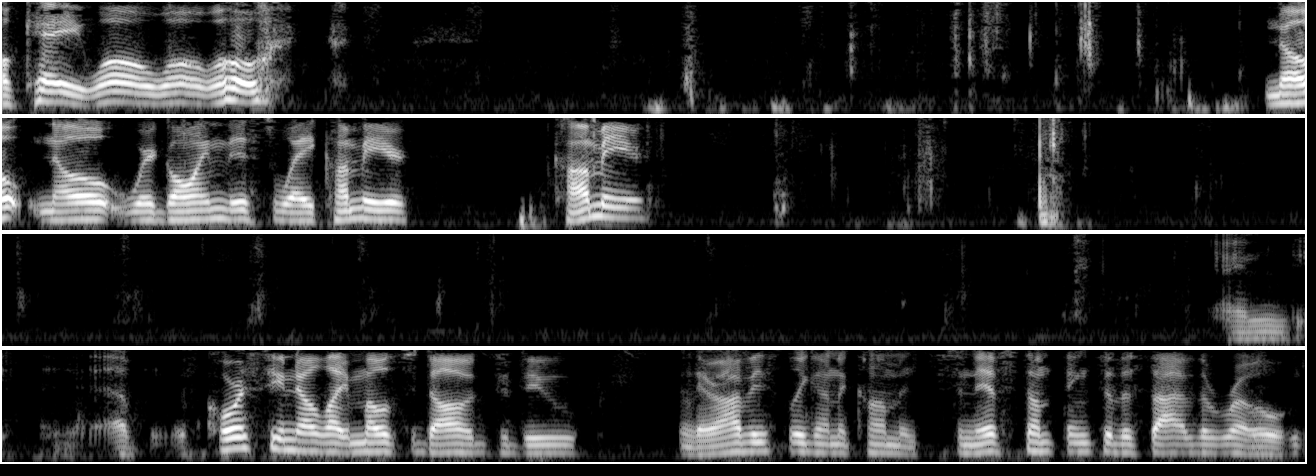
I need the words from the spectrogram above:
Okay, whoa, whoa, whoa. No, no, we're going this way. Come here. Come here. And uh, of course, you know, like most dogs do, they're obviously going to come and sniff something to the side of the road.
